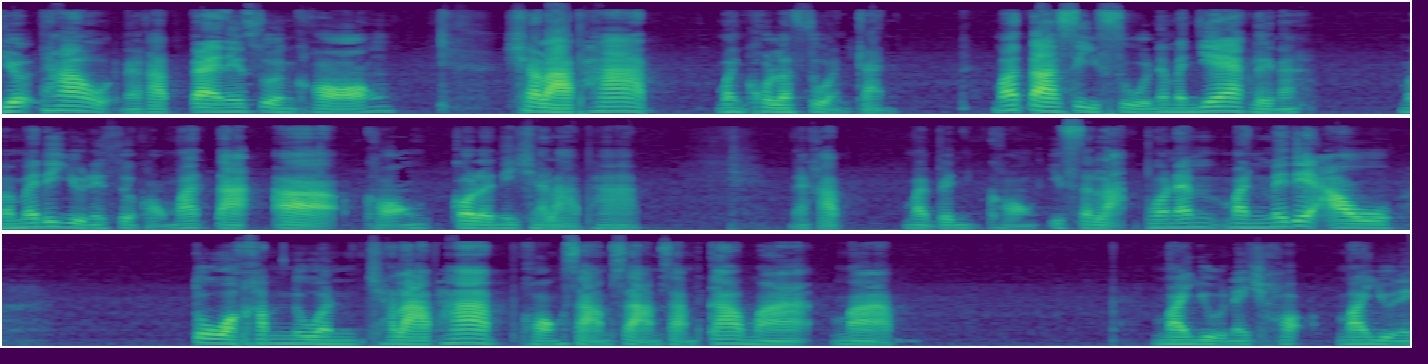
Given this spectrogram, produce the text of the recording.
เยอะเท่านะครับ แต่ในส่วนของชราภาพมันคนละส่วนกัน มาตรา 40เนี่ยมันแยกเลยนะ มันไม่ได้อยู่ในส่วนของมาตราอ่าของกรณีชราภาพนะครับ มันเป็นของอิสระ เพราะนั้นมันไม่ได้เอาตัวคำนวณชราภาพของ 3339 มามา มาอยู่ในช่องมาอยู่ใน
